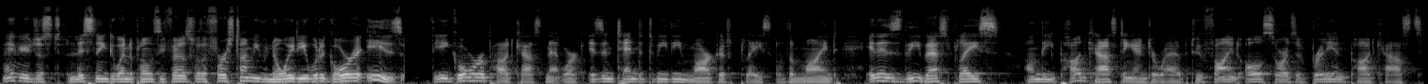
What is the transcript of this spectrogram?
Maybe you're just listening to When Diplomacy Fails for the first time, you've no idea what Agora is. The Agora Podcast Network is intended to be the marketplace of the mind. It is the best place on the podcasting interweb to find all sorts of brilliant podcasts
